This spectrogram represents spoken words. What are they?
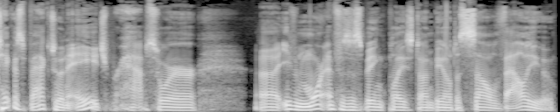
take us back to an age, perhaps, where uh, even more emphasis being placed on being able to sell value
